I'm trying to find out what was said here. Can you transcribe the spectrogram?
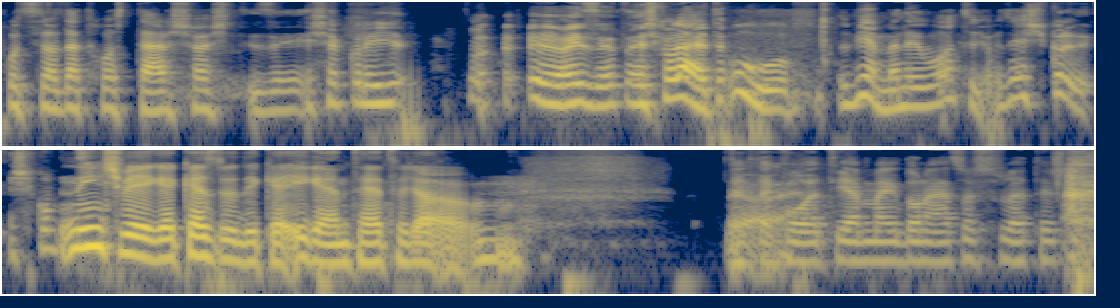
focilabdát hoz társast, izé, és akkor így, ő, izé, és akkor rájött, ú, milyen menő volt, hogy, és akkor, ő- és akkor Nincs vége, kezdődik-e? Igen, tehát, hogy a, Nektek volt ilyen McDonald's-os születésnapot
